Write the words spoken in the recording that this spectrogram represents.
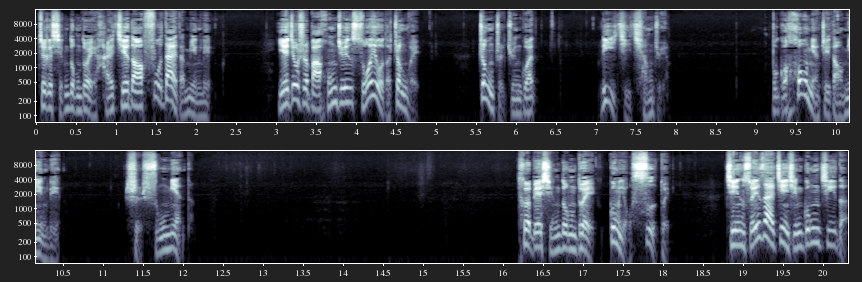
这个行动队还接到附带的命令，也就是把红军所有的政委、政治军官立即枪决。不过后面这道命令是书面的。特别行动队共有四队，紧随在进行攻击的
